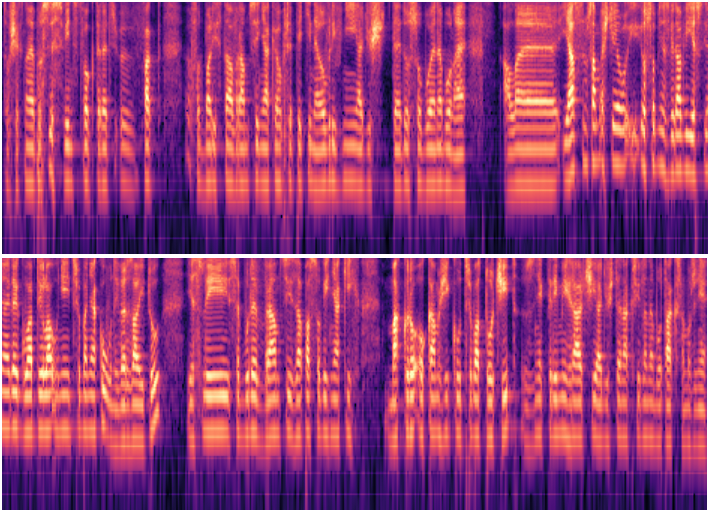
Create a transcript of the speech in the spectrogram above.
To všechno je prostě svinstvo, které fakt fotbalista v rámci nějakého přepětí neovlivní, ať už jde do souboje nebo ne. Ale já jsem sám ještě osobně zvědavý, jestli najde Guardiola u něj třeba nějakou univerzalitu, jestli se bude v rámci zápasových nějakých makro okamžiků třeba točit s některými hráči, ať už to na křídle nebo tak, samozřejmě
